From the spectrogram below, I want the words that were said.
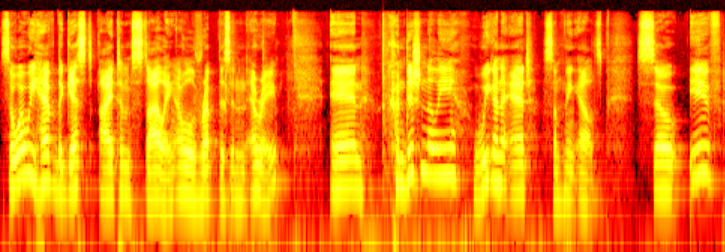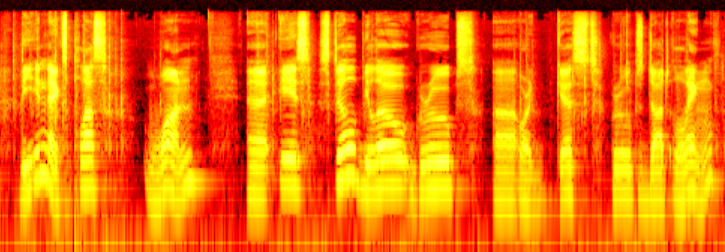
So where we have the guest item styling, I will wrap this in an array. And conditionally, we're gonna add something else. So if the index plus one uh, is still below groups uh, or guest groups dot length.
